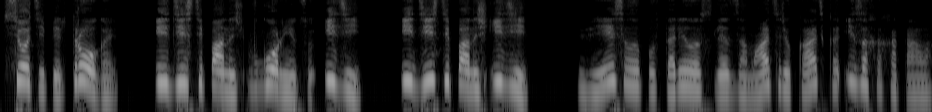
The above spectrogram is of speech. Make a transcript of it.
Все теперь, трогай! Иди, Степаныч, в горницу, иди! Иди, Степаныч, иди!» Весело повторила вслед за матерью Катька и захохотала.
